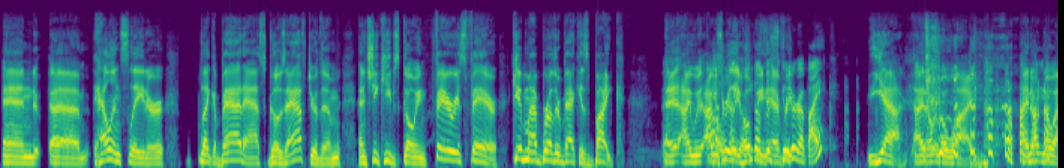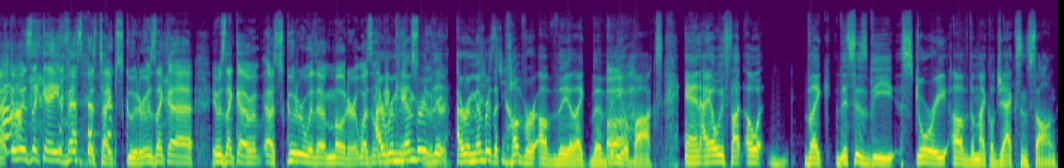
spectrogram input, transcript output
And um, Helen Slater, like a badass, goes after them, and she keeps going, "Fair is fair. Give my brother back his bike." I, I was, I was Oh, really wait, she hoping calls the every scooter a bike? Yeah, I don't know why. I don't know why. It was like a Vespa type scooter. It was like a it was like a, a scooter with a motor. It wasn't I like a kick remember scooter. the I remember the cover of the like the video box, and I always thought, oh, like this is the story of the Michael Jackson song.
